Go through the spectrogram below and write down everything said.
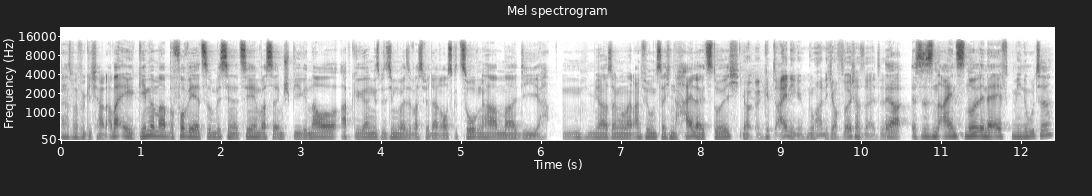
das war wirklich hart. Aber ey, gehen wir mal, bevor wir jetzt so ein bisschen erzählen, was da im Spiel genau abgegangen ist, beziehungsweise was wir daraus gezogen haben, mal die, ja, sagen wir mal in Anführungszeichen, Highlights durch. Ja, gibt einige, nur halt nicht auf deutscher Seite. Ja, es ist ein 1-0 in der 11. Minute.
